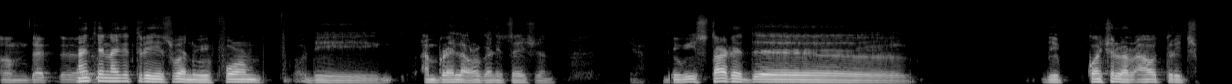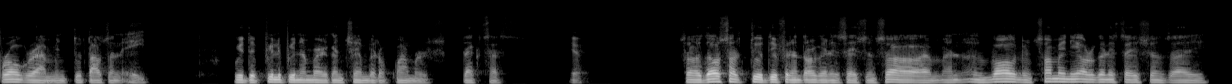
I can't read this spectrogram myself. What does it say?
Um, that uh, 1993 is when we formed the umbrella organization. We started uh, the consular outreach program in 2008 with the Philippine American Chamber of Commerce, Texas. Yeah. So those are two different organizations. So I'm involved in so many organizations. I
